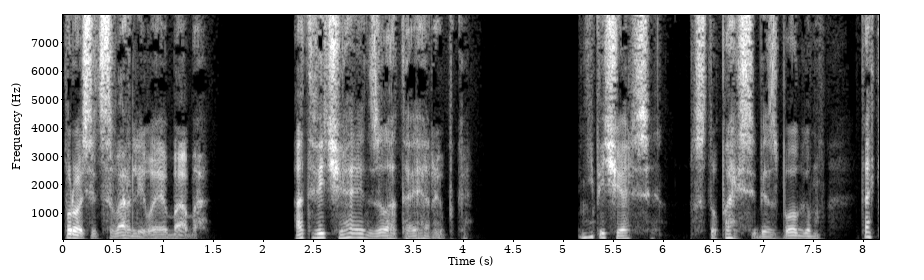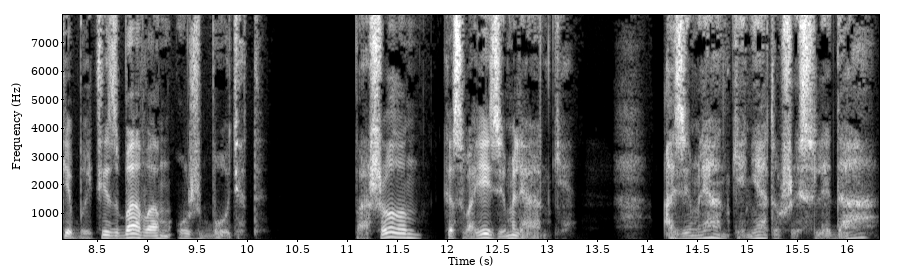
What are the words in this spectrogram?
просит сварливая баба». Отвечает золотая рыбка, «Не печалься, ступай себе с Богом, так и быть, изба вам уж будет. Пошел он ко своей землянке. А землянки нет уж и следа.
